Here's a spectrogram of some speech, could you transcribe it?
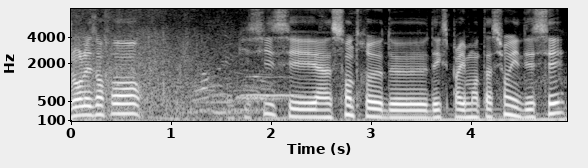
Bonjour les enfants. Donc ici c'est un centre de- d'expérimentation et d'essai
